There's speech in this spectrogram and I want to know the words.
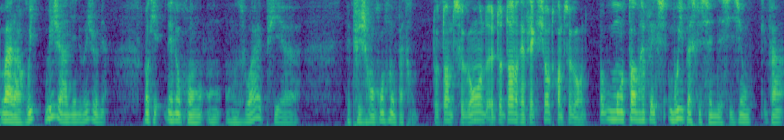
Ouais, alors oui, oui, Géraldine, oui, je veux bien. OK. Et donc on, on- se voit et puis, et puis je rencontre mon patron. Autant de secondes, euh, autant de réflexion, 30 secondes. Mon temps de réflexion, oui, parce que c'est une décision. Enfin,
